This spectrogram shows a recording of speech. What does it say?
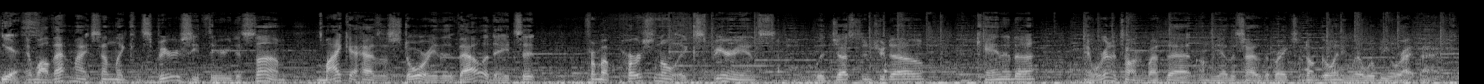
Yes. And while that might sound like conspiracy theory to some, Micah has a story that validates it from a personal experience with Justin Trudeau, in Canada, and we're going to talk about that on the other side of the break. So don't go anywhere. We'll be right back.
